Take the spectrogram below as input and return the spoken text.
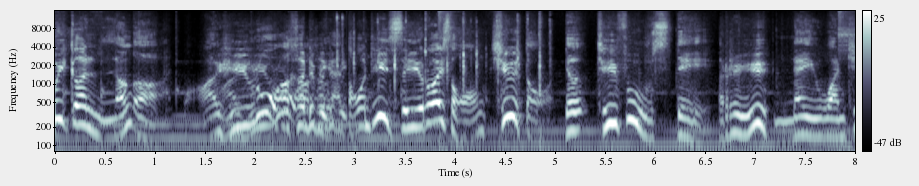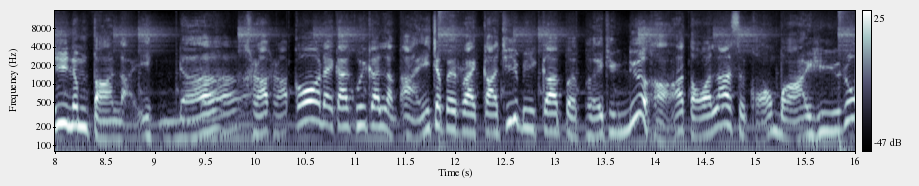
คุยกันหลังอ่านมาฮีโร่อะคาเดมีตอนที่ 402 ชื่อตอน The t i f u s Day หรือในวันที่น้ำตาไหล นะครับ ก็ในการคุยกันหลังอ่านนี้จะเป็นรายการที่จะมีการเปิดเผยถึงเนื้อหาตอนล่าสุดของ My Hero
